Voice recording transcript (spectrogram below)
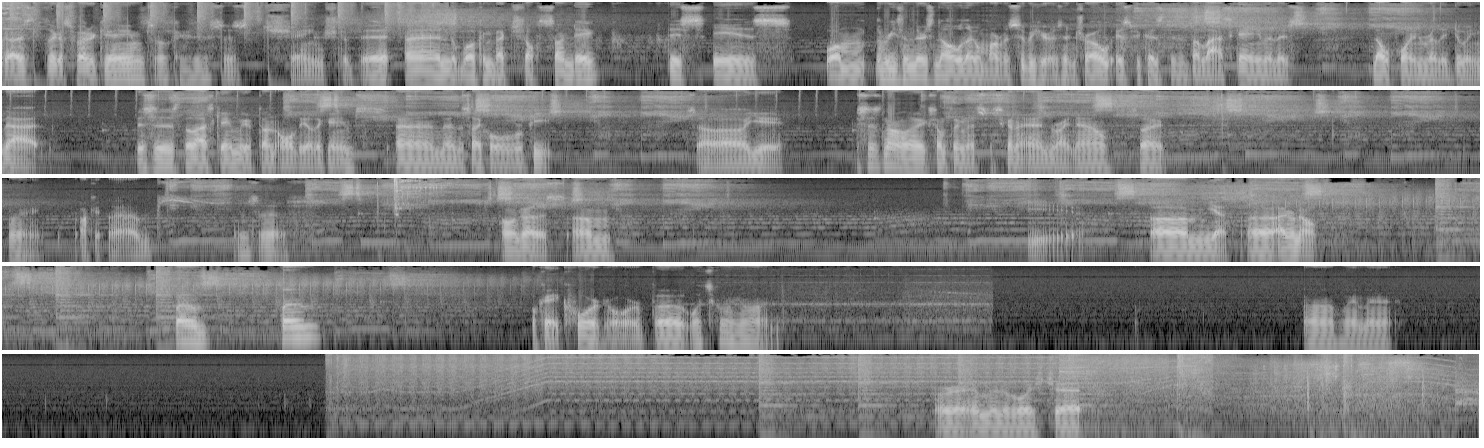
guys? It's like a Spider Games. Okay, this has changed a bit. And welcome back to Shuffle Sunday. This is um the reason there's no Lego Marvel Superheroes intro is because this is the last game and there's no point in really doing that. This is the last game. We've done all the other games, and then the cycle will repeat. So uh, yeah, this is not like something that's just gonna end right now. It's like Wait, Rocket Labs. What is this? I wanna try this. Um. Yeah. Um, yeah. Uh, I don't know. Boom. Boom. Okay, corridor, but what's going on? In a voice chat.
